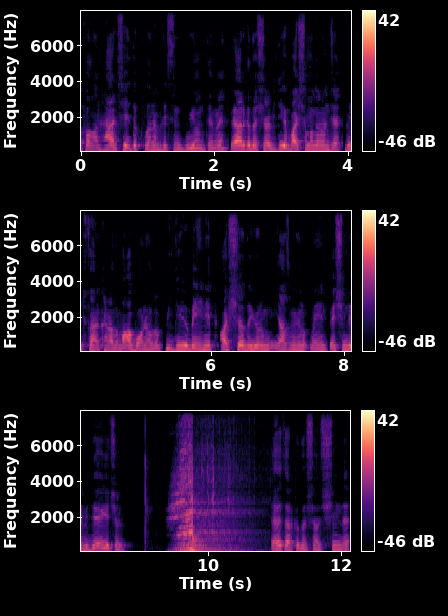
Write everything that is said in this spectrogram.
falan her şeyde kullanabilirsiniz bu yöntemi. Ve arkadaşlar videoya başlamadan önce lütfen kanalıma abone olup videoyu beğenip aşağıda yorum yazmayı unutmayın. Ve şimdi videoya geçelim. Evet arkadaşlar şimdi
